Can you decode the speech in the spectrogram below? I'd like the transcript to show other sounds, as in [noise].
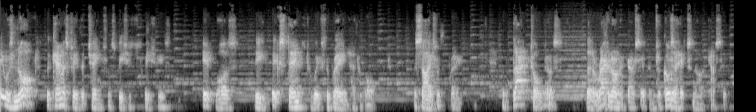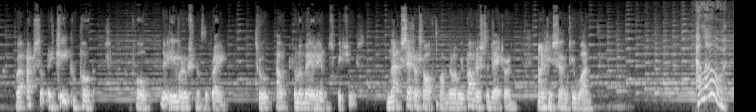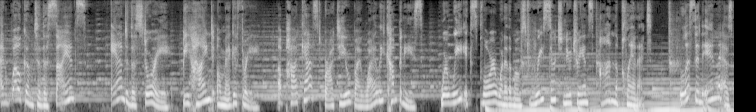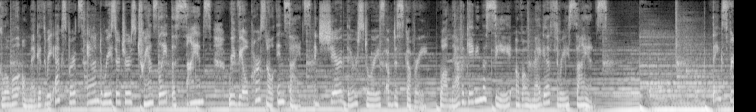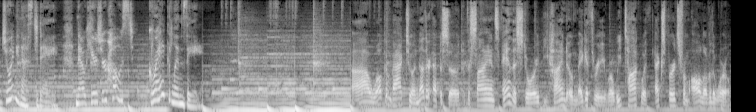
it was not the chemistry that changed from species to species, it was the extent to which the brain had evolved, the size of the brain. But Black told us that arachidonic acid and docosahexaenoic acid were absolutely key components for the evolution of the brain throughout the mammalian species. And that set us off on the, when we published the data in 1971. Hello, and welcome to the science and the story behind Omega 3, a podcast brought to you by Wiley Companies, where we explore one of the most researched nutrients on the planet. Listen in as global omega 3 experts and researchers translate the science, reveal personal insights, and share their stories of discovery while navigating the sea of omega 3 science for joining us today. Now, here's your host, Greg Lindsay. Uh, welcome back to another episode of the science and the story behind omega 3, where we talk with experts from all over the world.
